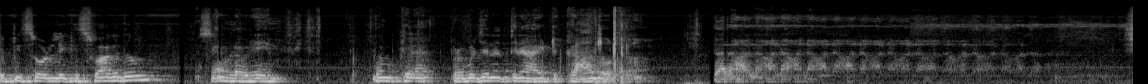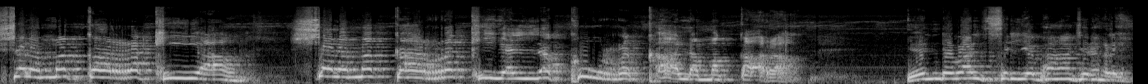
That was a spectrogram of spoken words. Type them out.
എപ്പിസോഡിലേക്ക് സ്വാഗതം. സ്നേഹമുള്ളവരെ നമുക്ക് പ്രവചനത്തിനായിട്ട് കാതോർക്കാം ശലമക്കറക്കിയ ലക്കുറക്കാലമക്കാറ എന്റെ വാത്സല്യ ഭാചനങ്ങളെ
